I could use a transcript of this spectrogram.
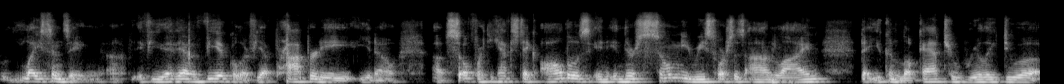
licensing, uh, if you have a vehicle or if you have property, you know, uh, so forth, you have to take all those in. And there's so many resources online that you can look at to really do a,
